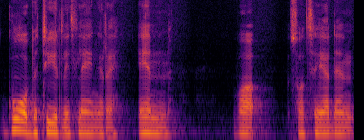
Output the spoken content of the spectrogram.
gå betydligt längre än vad så att säga, den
